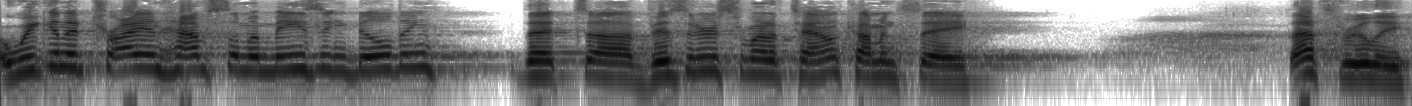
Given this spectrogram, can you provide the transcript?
Are we going to try and have some amazing building that uh, visitors from out of town come and say, that's really.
